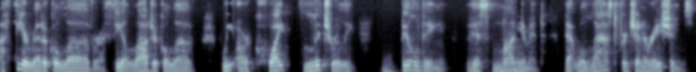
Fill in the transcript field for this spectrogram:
a theoretical love or a theological love. We are quite literally building this monument that will last for generations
